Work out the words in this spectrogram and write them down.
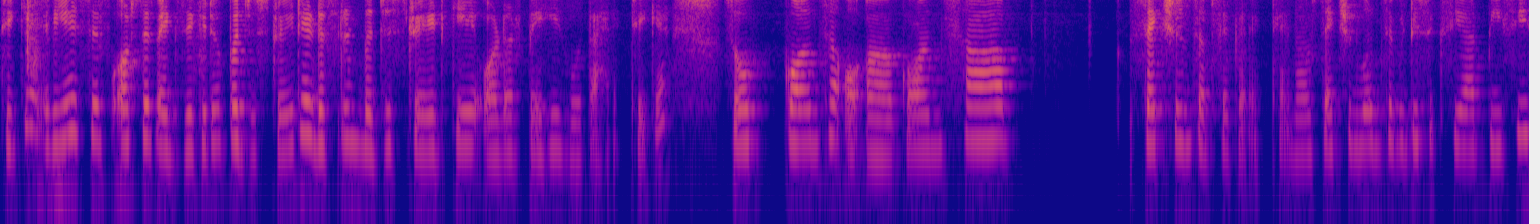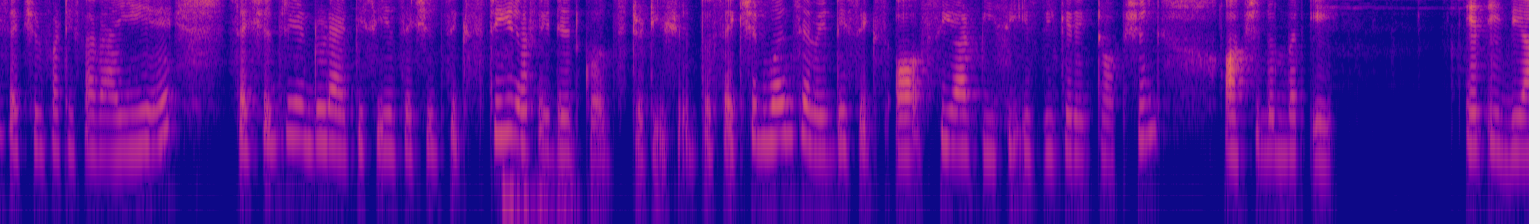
ठीक है? ये सिर्फ़ और सिर्फ़ एग्जीक्यूटिव मजिस्ट्रेट या डिफरेंट मजिस्ट्रेट के ऑर्डर पे ही होता है। ठीक है? सो so, कौन सा uh, कौन सा सेक्शन सबसे करेक्ट है। ना section one seventy six C R P C section forty five I A section three hundred I P C and section sixteen of Indian constitution तो section one seventy six of C R P C is the correct option option number A In India,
